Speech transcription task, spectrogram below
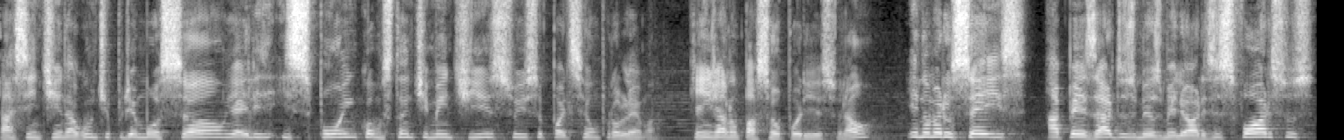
Tá sentindo algum tipo de emoção e aí ele expõe constantemente isso, isso pode ser um problema. Quem já não passou por isso, não? E número 6, apesar dos meus melhores esforços,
